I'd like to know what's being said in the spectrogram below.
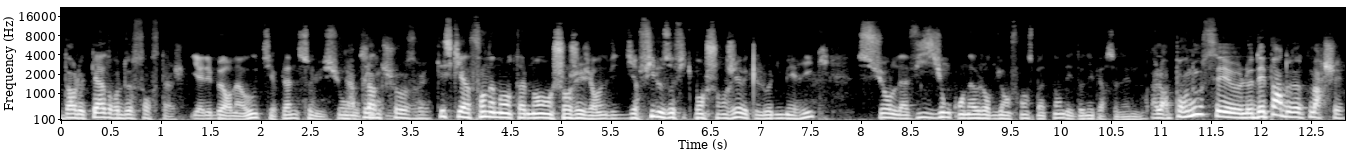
dans le cadre de son stage. Il y a les burn-out, il y a plein de solutions. Il y a plein de choses, oui. Qu'est-ce qui a fondamentalement changé, j'ai envie de dire philosophiquement changé avec la loi numérique sur la vision qu'on a aujourd'hui en France maintenant des données personnelles? Alors pour nous, c'est euh, le départ de notre marché.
